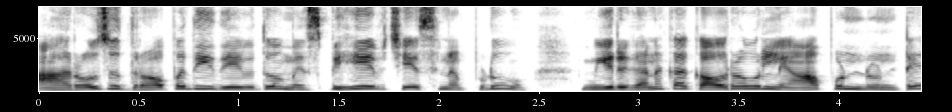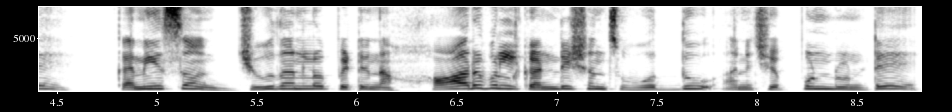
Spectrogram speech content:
ఆ రోజు ద్రౌపదీదేవితో మిస్బిహేవ్ చేసినప్పుడు మీరు గనక కౌరవుల్ని ఆపుండుంటే కనీసం జూదంలో పెట్టిన హారబుల్ కండిషన్స్ వద్దు అని చెప్పుండుంటే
